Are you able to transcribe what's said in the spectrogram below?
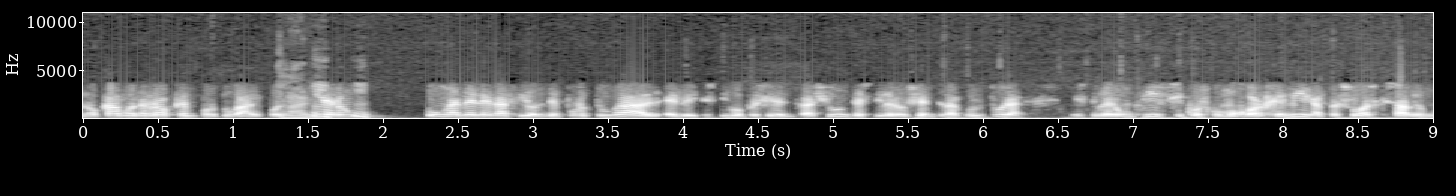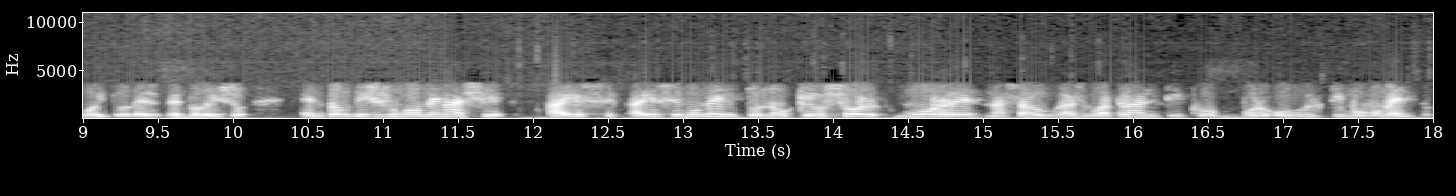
no Cabo de Roca en Portugal. Pois claro. unha delegación de Portugal, estivo presidente da Xunta, estiveron xente da cultura, estiveron físicos como Jorge Mira, persoas que saben moito de, de todo iso. Entón, iso é unha homenaxe a ese, a ese momento no que o sol morre nas augas do Atlántico por o último momento.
